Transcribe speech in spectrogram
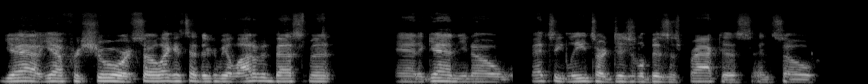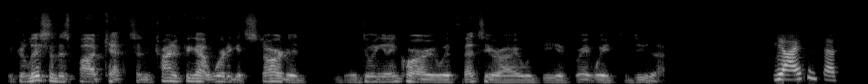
Yeah, yeah, for sure. So, like I said, going to be a lot of investment. And again, you know, Betsy leads our digital business practice. And so, if you're listening to this podcast and trying to figure out where to get started, uh, doing an inquiry with Betsy or I would be a great way to do that. Yeah, I think that's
